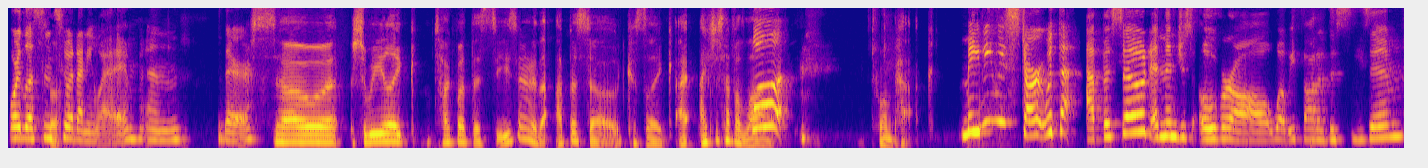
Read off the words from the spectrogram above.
or listen So- to it anyway. And there, So should we like talk about the season or the episode? Because like I, I just have a lot well, to unpack. maybe we start with the episode and then just overall what we thought of the season.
